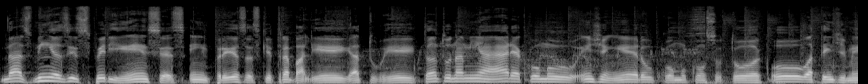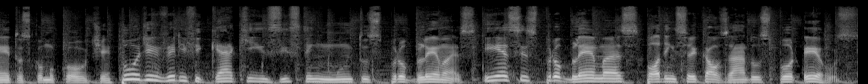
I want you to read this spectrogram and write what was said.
Nas minhas experiências em empresas que trabalhei, atuei, tanto na minha área como engenheiro, como consultor ou atendimentos como coach, pude verificar que existem muitos problemas. E esses problemas podem ser causados por erros.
